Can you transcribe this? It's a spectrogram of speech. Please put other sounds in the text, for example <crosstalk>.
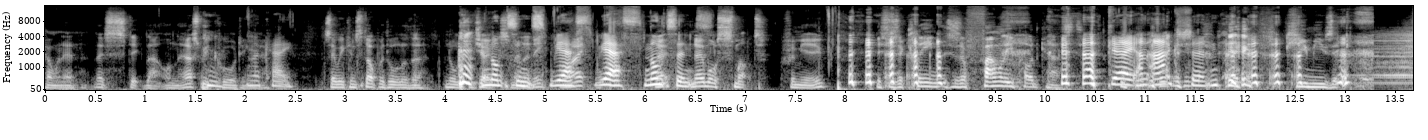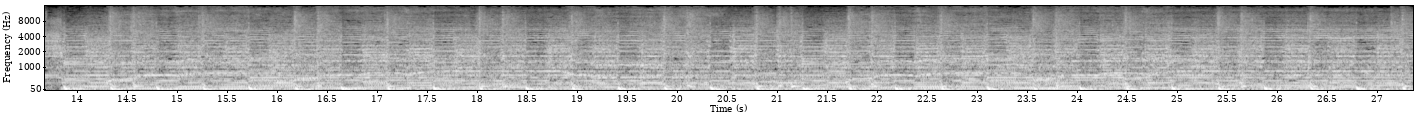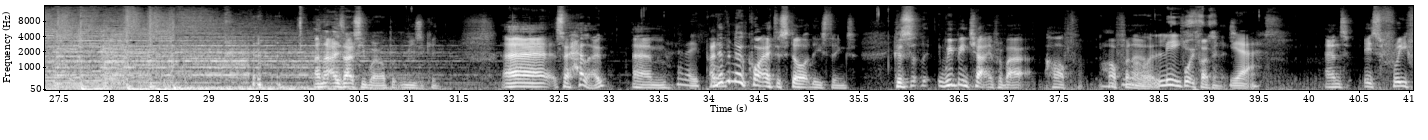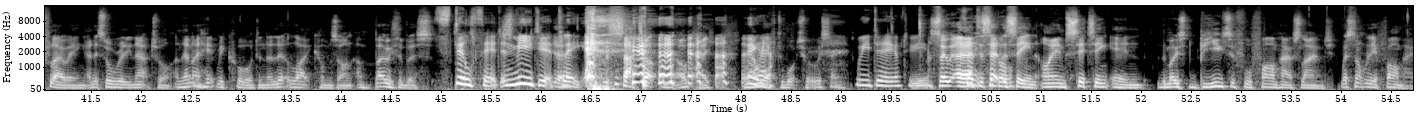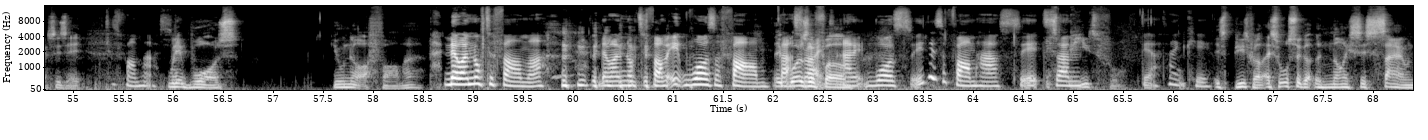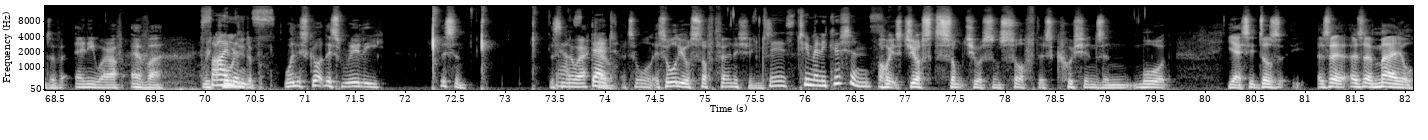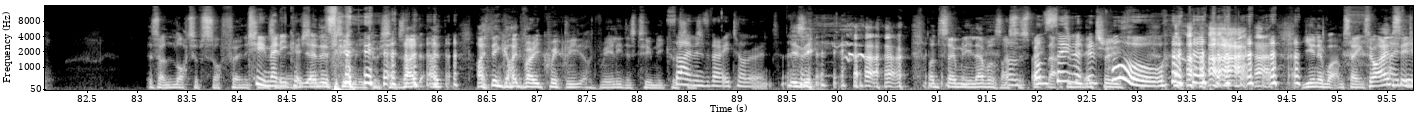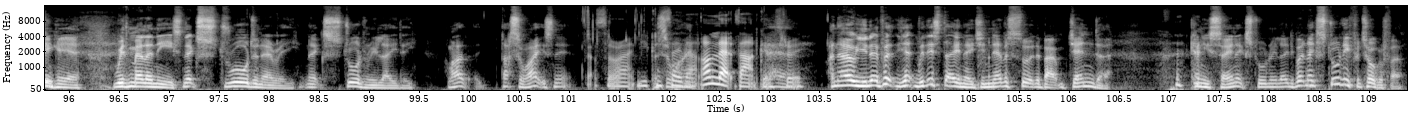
come on in. Let's stick that on there. That's hmm. recording. now. Okay. So we can stop with all of the <coughs> naughty jokes. Nonsense. Melanie, Yes. right? Yes. No- Nonsense. No, more smut from you. This is a clean. this is a family <laughs> podcast. Okay. And <laughs> action. Cue music. <laughs> and that is actually where I put the music in. Uh, so hello. Um, Hello, I never know quite how to start these things because we've been chatting for about half half an Oh, hour, at least. forty-five minutes Yes. and it's free flowing and it's all really natural. And then I hit record and a little light comes on and both of us Stilted yeah, immediately. we sat up. And, okay, <laughs> now we have to watch what we're saying. we do have to be. So uh, to set the scene, I am sitting in the most beautiful farmhouse lounge. Well, it's not really a farmhouse, is it? It's a farmhouse. Well, it was. You're not a farmer. No, I'm not a farmer. no, I'm not a farmer. It was a farm. <laughs> It that's was a right. farm. and it was. It is a farmhouse. It's, It's um. beautiful. Yeah, thank you. It's beautiful. It's also got the nicest sound of anywhere I've ever recorded. A, Silence. well, it's got this really. Listen, there's Yeah, no echo dead. at all. It's all your soft furnishings. It is too many cushions. Oh, it's just sumptuous and soft. There's cushions and more. Yes, it does. As a as a male, there's a lot of soft furnishings. Too many cushions. Yeah, there's too many <laughs> cushions. I, I, I think I'd very quickly. Oh, really, there's too many cushions. Simon's very tolerant. Is it <laughs> on so many levels? I On- suspect on that so to be the truth. <laughs> You know what I'm saying. So I'm I sitting do. here with Melanie, an extraordinary, an extraordinary lady. I, that's all right, isn't it? That's all right. You can That's say right. that. I'll let that go Yeah. through. I know you never. Yeah, with this day and age, you never thought about gender. Can you say an extraordinary lady? But an extraordinary photographer,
